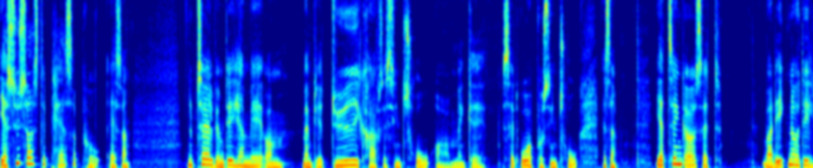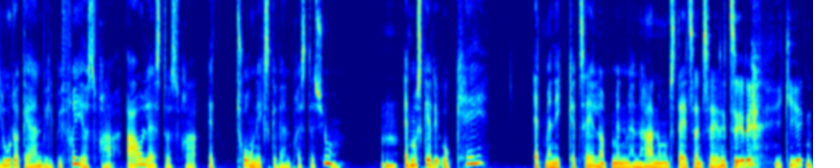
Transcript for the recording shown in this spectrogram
Jeg synes også, det passer på, altså, nu taler vi om det her med, om man bliver dydet i kraft af sin tro, og man kan sætte ord på sin tro. Altså, jeg tænker også, at var det ikke noget, det Luther gerne ville befri os fra, aflaste os fra, at troen ikke skal være en præstation? Mm. At måske er det okay, at man ikke kan tale om, men man har nogle statsansatte til det i kirken.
